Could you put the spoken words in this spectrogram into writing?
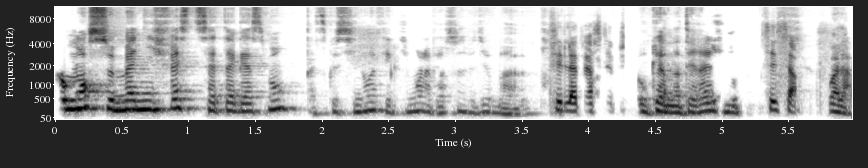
comment se manifeste cet agacement, parce que sinon effectivement la personne va dire bah, c'est de la perception. Aucun intérêt. C'est ça. Voilà.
